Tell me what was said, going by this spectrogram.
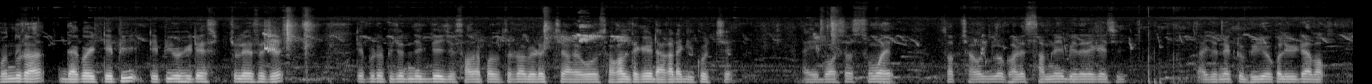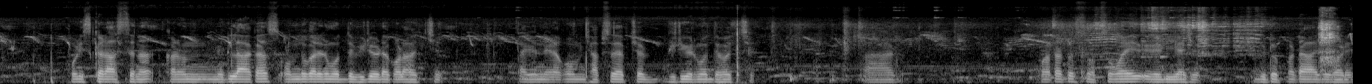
বন্ধুরা, দেখো এই টেপি, টেপিও হিটে চলে এসেছে। টেপিরও পিছন দিক দিয়ে যে সাদা পদার্থটা বেরোচ্ছে, আর ও সকাল থেকেই ডাকাডাকি করছে। এই বর্ষার সময় সব ছাগলগুলো ঘরের সামনেই বেঁধে রেখেছি। তাই জন্য একটু ভিডিও কোয়ালিটিটা পরিষ্কার আসছে না, কারণ মেঘলা আকাশ, অন্ধকারের মধ্যে ভিডিওটা করা হচ্ছে। তাই জন্য এরকম ঝাপসা ঝাপসা ভিডিওর মধ্যে হচ্ছে। আর পাটা তো সবসময় রেডি আছে, দুটো পাটা আছে ঘরে।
